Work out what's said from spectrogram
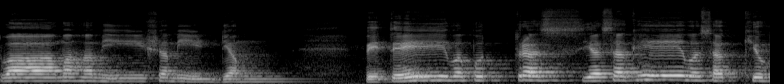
त्वामहमीशमीड्यं पितेव पुत्रस्य सखेव सख्युः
